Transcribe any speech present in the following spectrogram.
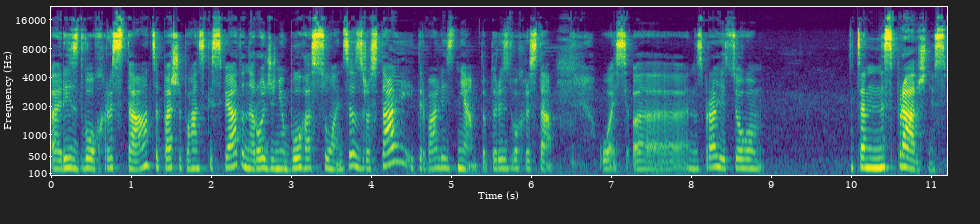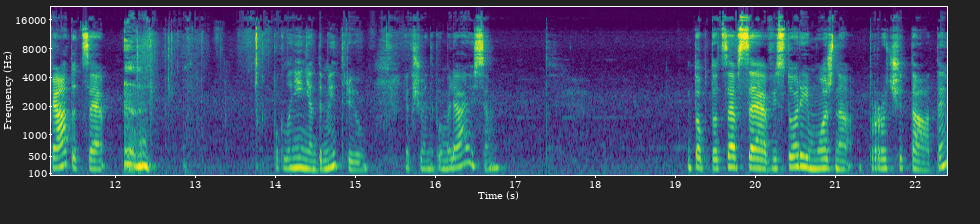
Різдво Христа, це перше поганське свято, народження Бога Сонця, зростає і тривалість дня, тобто Різдво Христа. Ось насправді цього це не справжнє свято, це поклоніння Дмитрію, якщо я не помиляюся. Тобто, це все в історії можна прочитати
